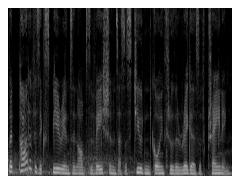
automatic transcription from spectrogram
but part of his experience and observations as a student going through the rigours of training.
